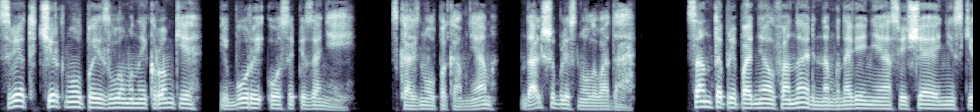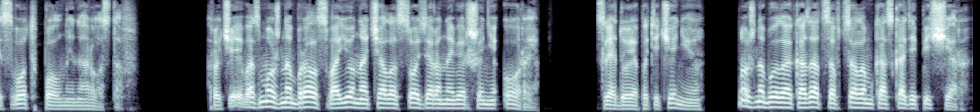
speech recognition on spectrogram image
Свет чиркнул по изломанной кромке и бурой осыпи за ней. Скользнул по камням, дальше блеснула вода. Санта приподнял фонарь на мгновение, освещая низкий свод, полный наростов. Ручей, возможно, брал свое начало с озера на вершине Оры. Следуя по течению, можно было оказаться в целом каскаде пещер,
